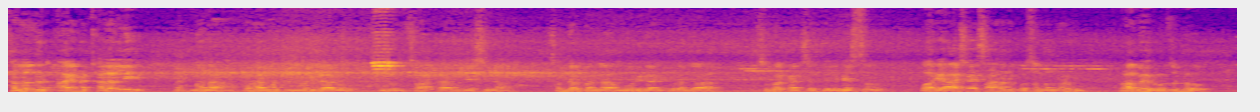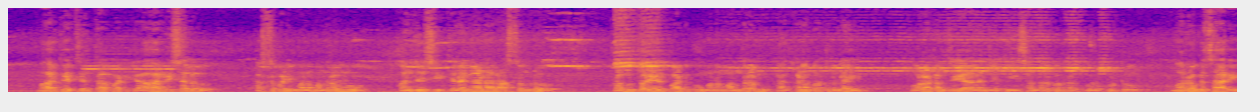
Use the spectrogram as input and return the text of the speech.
కళలు ఆయన కళల్ని మరి మన ప్రధానమంత్రి మోడీ గారు ఈరోజు సహకారం చేసిన సందర్భంగా మోడీ గారి దూరంగా శుభాకాంక్షలు తెలియజేస్తూ వారి ఆశయ సాధన కోసం అందరం రాబోయే రోజుల్లో భారతీయ జనతా పార్టీకి ఆహర్నిశలు కష్టపడి మనం అందరము పనిచేసి తెలంగాణ రాష్ట్రంలో ప్రభుత్వ ఏర్పాటుకు మనం అందరం కంకణ భద్రులై పోరాటం చేయాలని చెప్పి ఈ సందర్భంగా కోరుకుంటూ మరొకసారి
